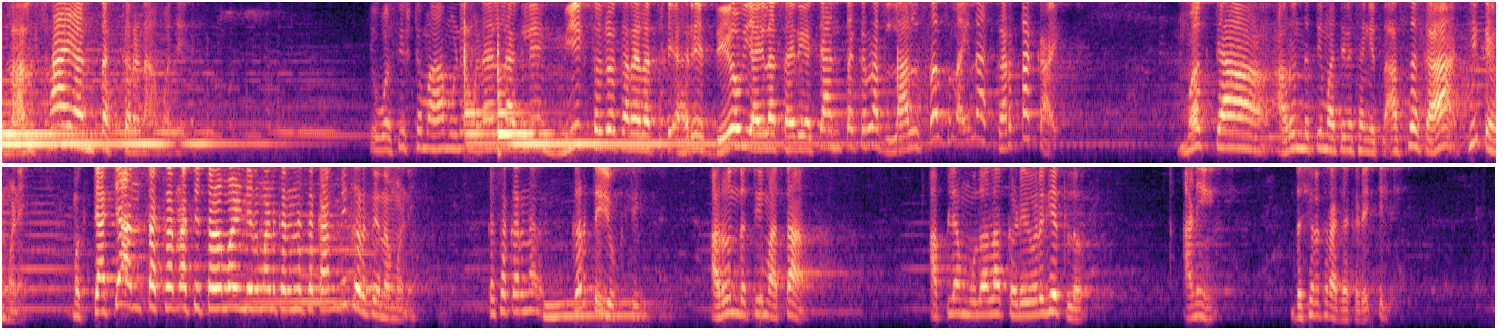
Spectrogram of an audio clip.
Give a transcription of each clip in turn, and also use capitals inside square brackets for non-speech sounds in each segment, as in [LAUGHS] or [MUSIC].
लालसाय अंतःकरणामध्ये. ते वसिष्ठ महामुने म्हणायला लागले मी सगळं करायला तयार आहे देव यायला तयार याच्या अंतःकरणात लालसाच नाही ना करता काय? मग त्या अरुंधती मातेने सांगितलं असं का? ठीक आहे म्हणे. मग त्याच्या अंतःकरणात ते तळमळ निर्माण करण्याचं काम मी करते ना म्हणे. कसं करणार? करते युक्ती. अरुंधती माता आपल्या मुलाला कडेवर घेतलं आणि दशरथ राजाकडे गेले.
